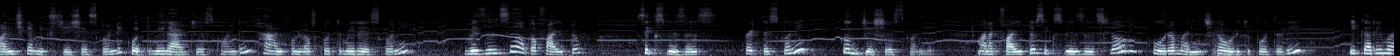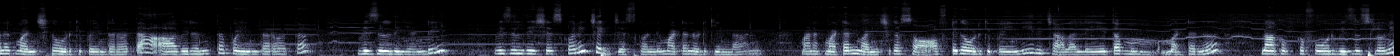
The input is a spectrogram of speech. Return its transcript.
మంచిగా మిక్స్ చేసేసుకోండి. కొత్తిమీర యాడ్ చేసుకోండి. హ్యాండ్ ఫుల్ ఆఫ్ కొత్తిమీర వేసుకొని విజిల్స్ ఒక ఫైవ్ టు సిక్స్ విజిల్స్ పెట్టేసుకొని కుక్ చేసేసుకోండి. మనకు ఫైవ్ టు సిక్స్ విజిల్స్లో కూర మంచిగా ఉడికిపోతుంది. ఈ కర్రీ మనకు మంచిగా ఉడికిపోయిన తర్వాత ఆవిరంతా పోయిన తర్వాత విజిల్ తీయండి. విజిల్ తీసేసుకొని చెక్ చేసుకోండి మటన్ ఉడికిందా అని. మనకు మటన్ మంచిగా సాఫ్ట్గా ఉడికిపోయింది. ఇది చాలా లేత మటన్. నాకు ఒక ఫోర్ విజిల్స్లోనే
